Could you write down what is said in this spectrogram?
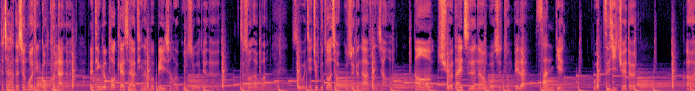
大家的生活已经够困难了，来听个 podcast 还要听那么悲伤的故事，我觉得就算了吧。所以我今天就不做小故事跟大家分享了。然后取而代之的呢，我是准备了三点，我自己觉得，呃，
